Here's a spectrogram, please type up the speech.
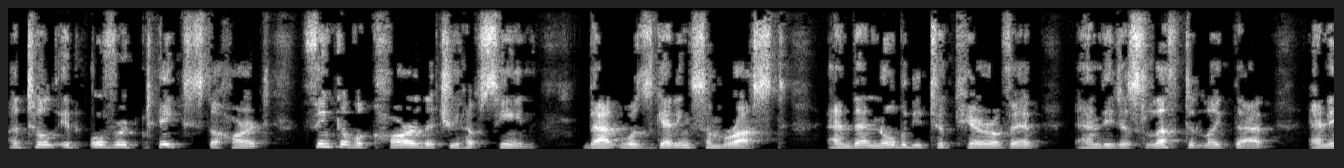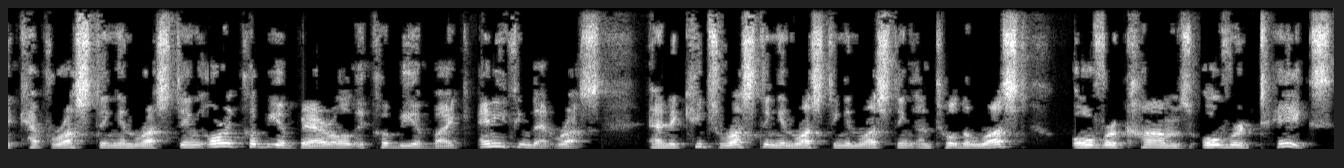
until it overtakes the heart. Think of a car that you have seen that was getting some rust and then nobody took care of it and they just left it like that and it kept rusting and rusting or it could be a barrel it could be a bike anything that rusts. And it keeps rusting and rusting and rusting until the rust overcomes overtakes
